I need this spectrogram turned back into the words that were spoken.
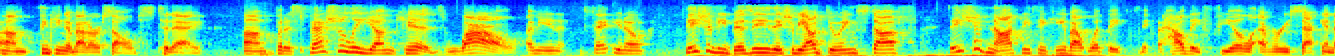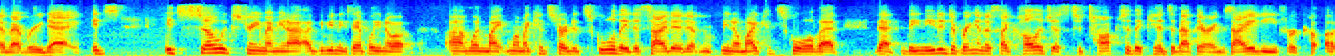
um, thinking about ourselves today, um, but especially young kids. Wow, I mean, say, you know, they should be busy. They should be out doing stuff. They should not be thinking about what they th- how they feel every second of every day. It's it's so extreme. I mean, I, will give you an example. You know, um, when my when my kids started school, they decided at you know my kids' school that that they needed to bring in a psychologist to talk to the kids about their anxiety for uh,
